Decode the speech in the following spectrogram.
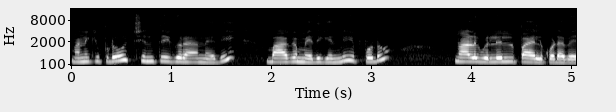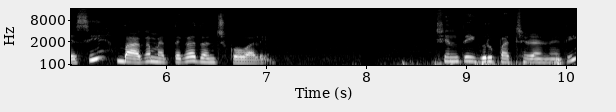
మనకి ఇప్పుడు చింతిగుర అనేది బాగా మెదిగింది ఇప్పుడు నాలుగు వెల్లుల్లిపాయలు కూడా వేసి బాగా మెత్తగా దంచుకోవాలి. చింతిగురు పచ్చడి అనేది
